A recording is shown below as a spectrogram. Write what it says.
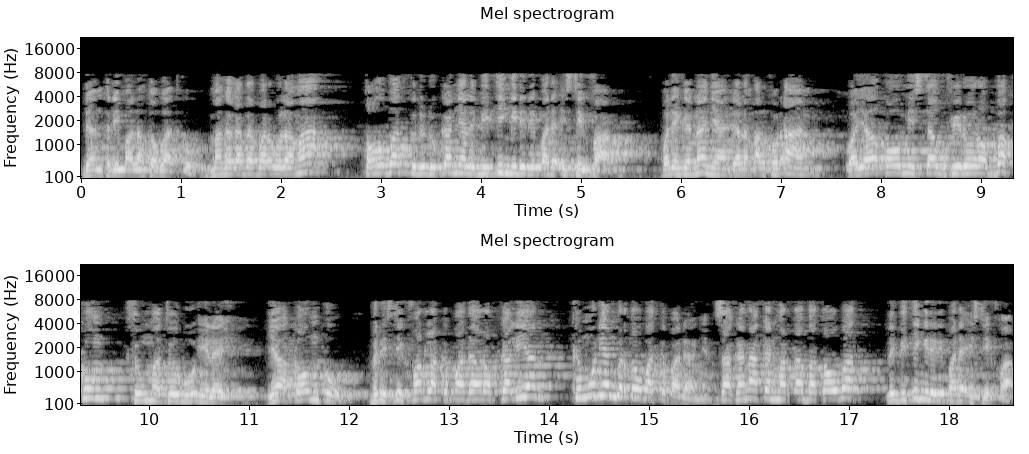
dan terimalah taubatku. Maka kata para ulama, taubat kedudukannya lebih tinggi daripada istighfar. Oleh karenanya dalam Al-Quran, wa ya qaumi astaghfiru rabbakum thumma tubu ilaih. Ya kaumku, beristighfarlah kepada Rabb kalian, kemudian bertobat kepadanya. Seakan-akan martabat taubat lebih tinggi daripada istighfar.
